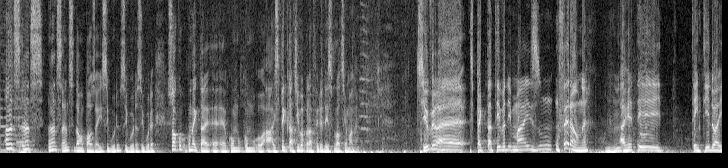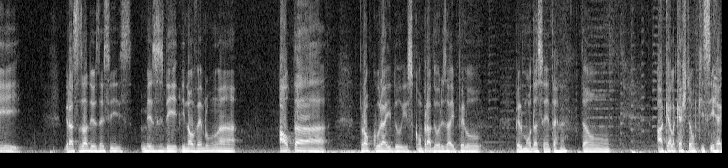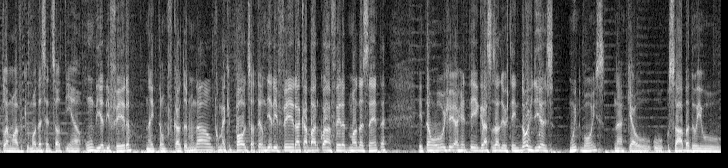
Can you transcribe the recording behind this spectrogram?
Antes, antes, antes, antes, dá uma pausa aí, segura, segura, segura. Só como, como é que tá, é, é, como, como a expectativa para a feira desse final de semana? Silvio, é expectativa de mais um, um feirão, né? Uhum. A gente tem tido aí, graças a Deus, nesses meses de, de novembro, uma alta procura aí dos compradores aí pelo pelo Moda Center, né? Então, aquela questão que se reclamava que o Moda Center só tinha um dia de feira, né? Então ficava todo mundo, não, como é que pode só ter um dia de feira? Acabaram com a feira do Moda Center. Então hoje a gente, graças a Deus, tem dois dias muito bons, né? Que é o, o, o sábado e o,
